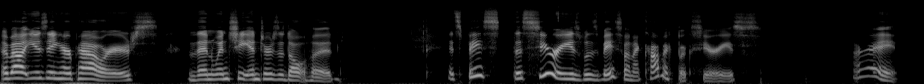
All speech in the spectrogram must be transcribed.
about using her powers than when she enters adulthood. It's based the series was based on a comic book series. All right.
